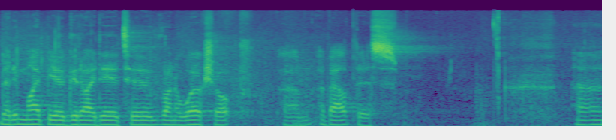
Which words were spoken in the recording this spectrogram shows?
that it might be a good idea to run a workshop um, about this. Uh,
